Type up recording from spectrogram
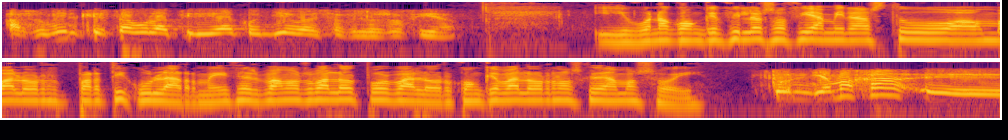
asumir que esta volatilidad conlleva esa filosofía. Y bueno, ¿con qué filosofía miras tú a un valor particular? Me dices, vamos valor por valor. ¿Con qué valor nos quedamos hoy? Con Yamaha eh,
